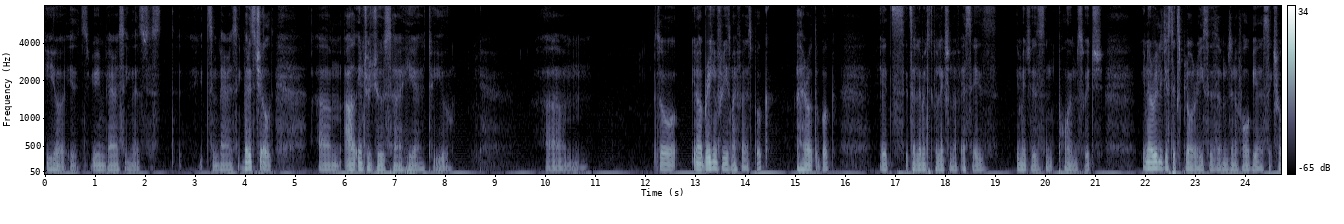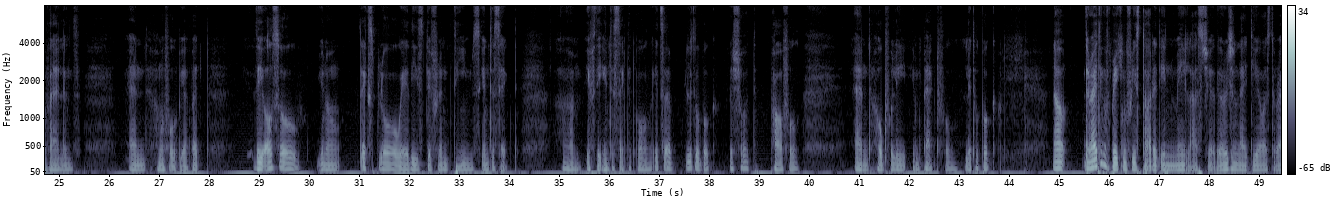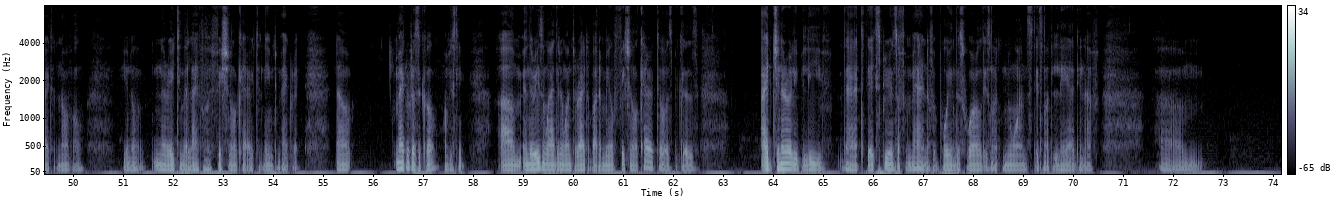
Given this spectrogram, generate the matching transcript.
you're it's you're embarrassing. That's just it's embarrassing, but it's chilled. Um, I'll introduce her here to you. Um, so you know, Breaking Free is my first book. I wrote the book. It's it's a limited collection of essays, images, and poems which, you know, really just explore racism, xenophobia, sexual violence, and homophobia. But they also, you know, explore where these different themes intersect, um, if they intersect at all. It's a little book, a short, powerful, and hopefully impactful little book. Now, the writing of Breaking Free started in May last year. The original idea was to write a novel, you know, narrating the life of a fictional character named Margaret. Now, Margaret was a girl, obviously, um, and the reason why I didn't want to write about a male fictional character was because I generally believe that the experience of a man, of a boy in this world is not nuanced, it's not layered enough. Um,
